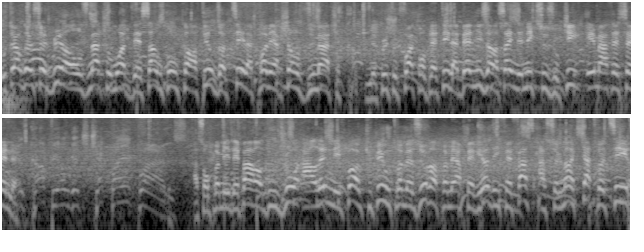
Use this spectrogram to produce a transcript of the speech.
Auteur d'un seul but en 11 matchs au mois de décembre, Cole Caulfield obtient la première chance du match. Il ne peut toutefois compléter la belle mise en scène de Nick Suzuki et Matheson. À son premier départ en 12 jours, Allen n'est pas occupé outre mesure en première période et fait face à seulement 4 tirs.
